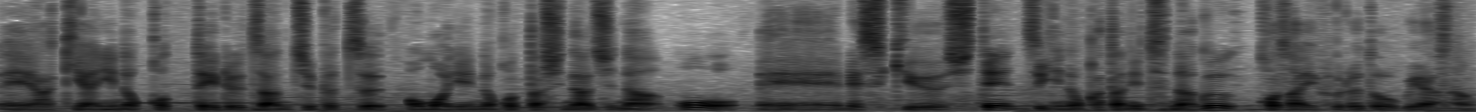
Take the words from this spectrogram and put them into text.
えー、空き家に残っている残地物思い出に残った品々を、えー、レスキューして次の方につなぐ古材古道具屋さん。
